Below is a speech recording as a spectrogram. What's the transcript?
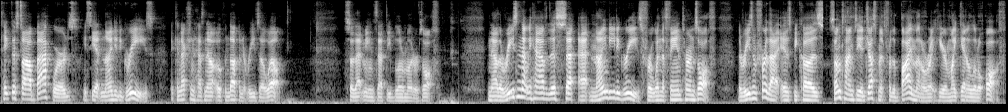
take this dial backwards, you see at 90 degrees, the connection has now opened up and it reads OL. So that means that the blower motor is off. Now the reason that we have this set at 90 degrees for when the fan turns off, the reason for that is because sometimes the adjustment for the bimetal right here might get a little off.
